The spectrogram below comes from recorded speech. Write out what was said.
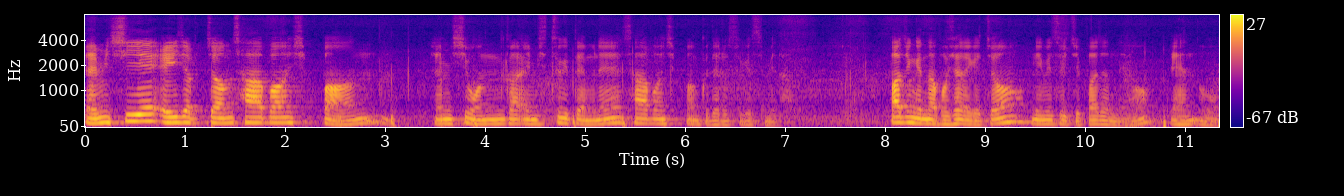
MC의 A 접점 4번, 10번, MC1과 MC2이기 때문에 4번, 10번 그대로 쓰겠습니다. 빠진 게 있나 보셔야 되겠죠. 리밋 스위치 빠졌네요. NO.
